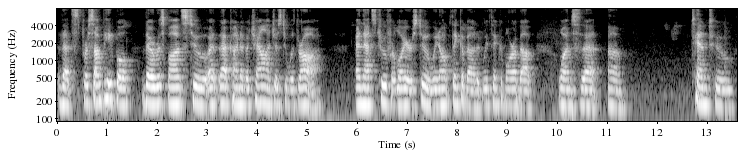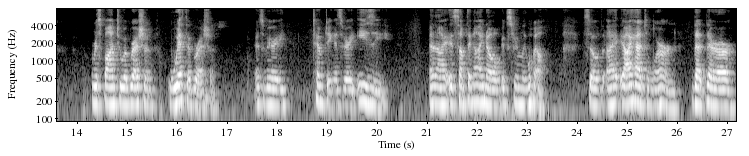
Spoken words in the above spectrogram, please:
that for some people their response to a, that kind of a challenge is to withdraw. And that's true for lawyers too. We don't think about it. We think more about ones that um, tend to respond to aggression with aggression. It's very tempting. It's very easy, and I it's something I know extremely well. So I I had to learn that there are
